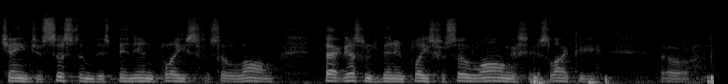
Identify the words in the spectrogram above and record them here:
change a system that's been in place for so long. In fact, this one's been in place for so long, it's, it's like a, uh,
